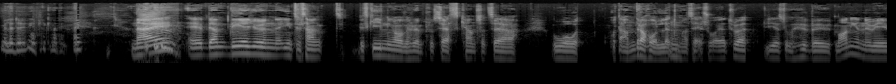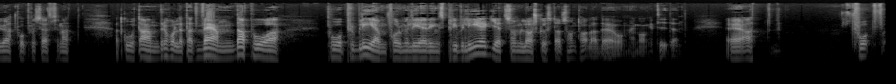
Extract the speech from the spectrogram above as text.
Ville du inflika någonting? Nej. Nej, eh, den, det är ju en intressant beskrivning av hur en process kan så att säga gå åt, åt andra hållet Mm. om man säger så. Jag tror att huvudutmaningen nu är ju att få processen att, att gå åt andra hållet, att vända på, på problemformuleringsprivilegiet som Lars Gustafsson talade om en gång i tiden. Eh, att få, få,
